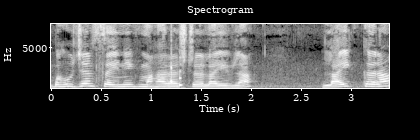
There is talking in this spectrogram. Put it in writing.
बहुजन सैनिक महाराष्ट्र लाईव्हला लाईक करा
